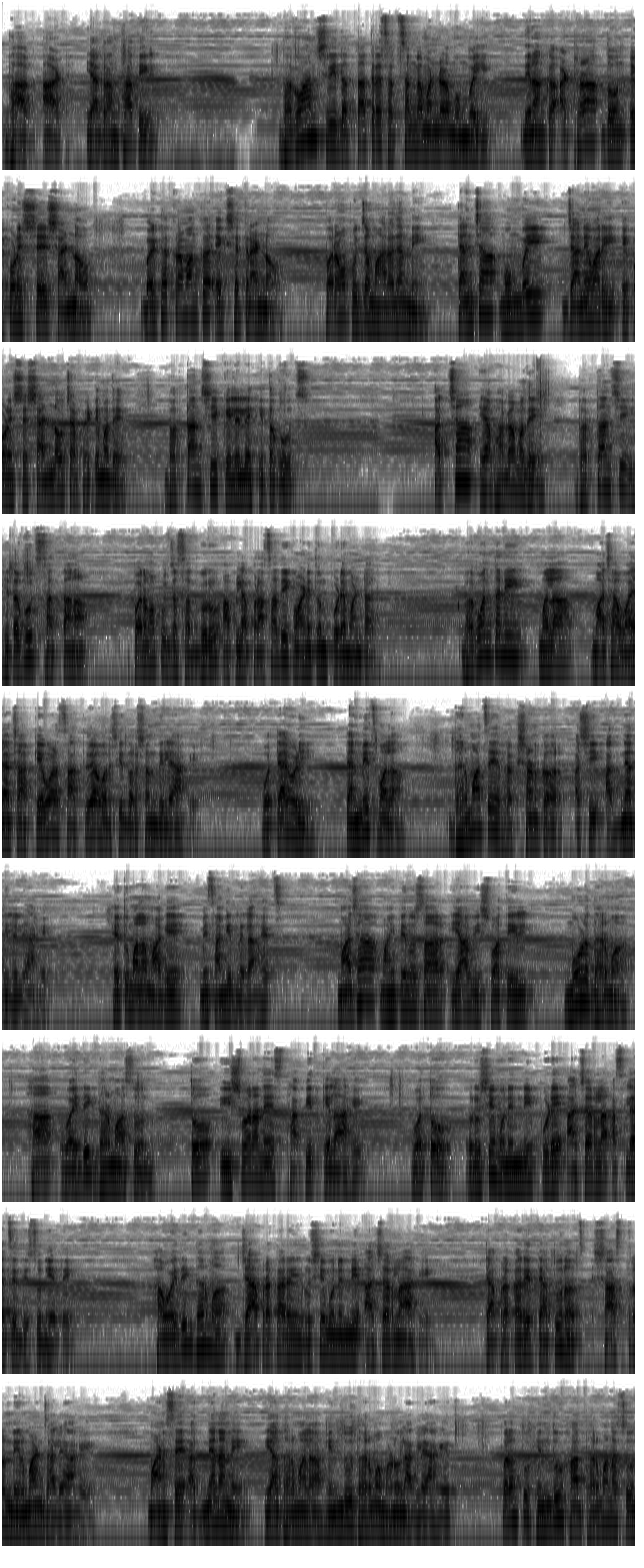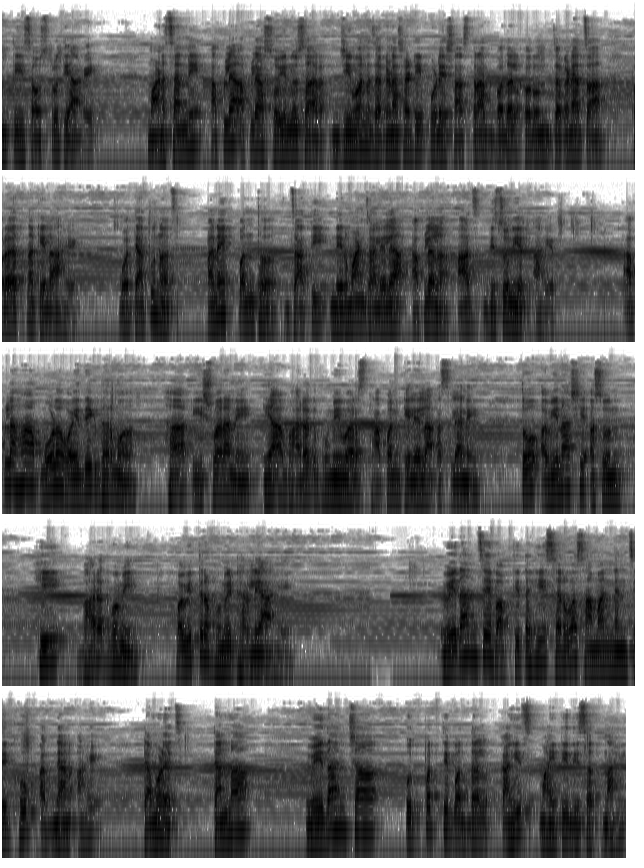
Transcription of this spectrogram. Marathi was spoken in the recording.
भाग आठ या ग्रंथातील भगवान श्री दत्तात्रय सत्संग मंडळ मुंबई दिनांक अठरा दोन एकोणीसशे शहाण्णव बैठक क्रमांक एकशे त्र्याण्णव. परमपूज्य महाराजांनी त्यांच्या मुंबई जानेवारी एकोणीसशे शहाण्णवच्या भेटीमध्ये भक्तांशी केलेले हितगुज. आजच्या या भागामध्ये भक्तांशी हितभूत साधताना परमपूज्य सद्गुरू आपल्या प्रासादिक वाणीतून पुढे म्हणतात भगवंताने मला माझ्या वयाच्या केवळ सातव्या वर्षी दर्शन दिले आहे व त्यावेळी त्यांनीच मला धर्माचे रक्षण कर अशी आज्ञा दिलेली आहे. हे तुम्हाला मागे मी सांगितलेलं आहेच. माझ्या माहितीनुसार या विश्वातील मूळ धर्म हा वैदिक धर्म असून तो ईश्वराने स्थापित केला आहे. व तो ऋषीमुनींनी पुढे आचरला असल्याचे दिसून येते. हा वैदिक धर्म ज्या प्रकारे ऋषीमुनींनी आचरला आहे त्या प्रकारे त्यातूनच शास्त्र निर्माण झाले आहे. माणसे अज्ञानाने या धर्माला हिंदू धर्म म्हणू लागले आहेत परंतु हिंदू हा धर्म नसून ती संस्कृती आहे. माणसांनी आपल्या आपल्या सोयीनुसार जीवन जगण्यासाठी पुढे शास्त्रात बदल करून जगण्याचा प्रयत्न केला आहे व त्यातूनच अनेक पंथ जाती निर्माण झालेल्या आपल्याला आज दिसून येत आहेत. आपला हा मूळ वैदिक धर्म हा ईश्वराने या भारतभूमीवर स्थापन केलेला असल्याने तो अविनाशी असून ही भारतभूमी पवित्र भूमी ठरली आहे. वेदांचे बाबतीतही सर्वसामान्यांचे खूप अज्ञान आहे. त्यामुळेच त्यांना वेदांच्या उत्पत्तीबद्दल काहीच माहिती दिसत नाही.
